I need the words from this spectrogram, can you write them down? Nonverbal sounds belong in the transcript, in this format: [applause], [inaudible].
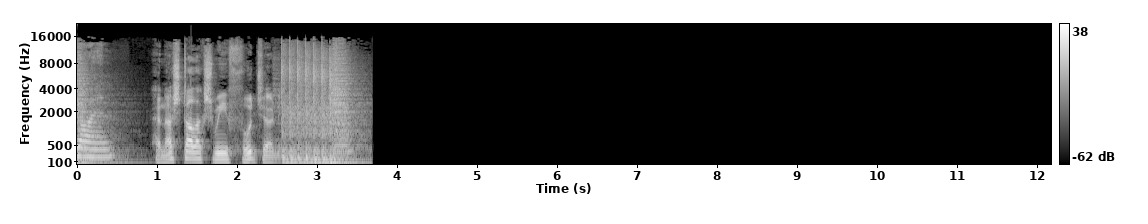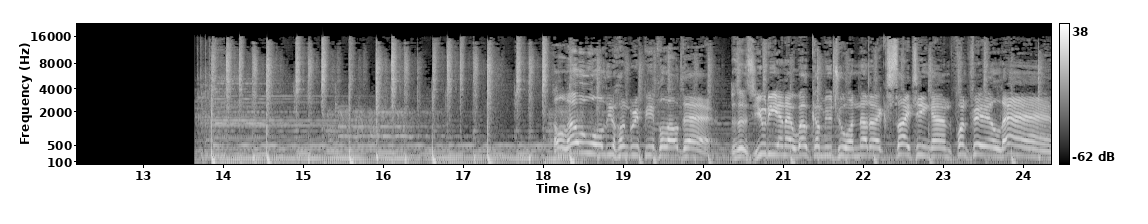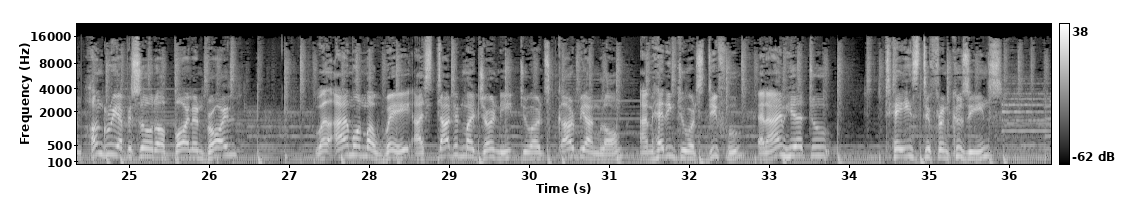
And An Ashtalakshmi food journey. Hello, all you hungry people out there. This is Yuri, and I welcome you to another exciting and fun-filled and hungry episode of Boil and Broil. Well, I'm on my way. I started my journey towards Karbi Anglong. I'm heading towards Diphu, and I'm here to taste different cuisines,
